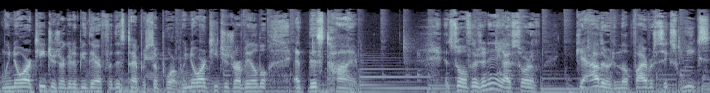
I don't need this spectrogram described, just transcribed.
We know our teachers are going to be there for this type of support. We know our teachers are available at this time. And so, if there's anything I've sort of gathered in the five or six weeks,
